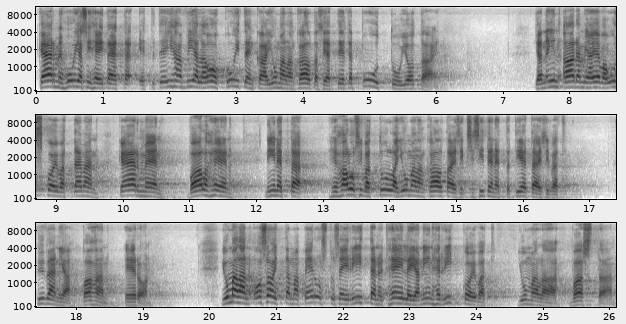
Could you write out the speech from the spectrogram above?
käärme huijasi heitä, että, että te ihan vielä ole kuitenkaan Jumalan kaltaisia, että teiltä puuttuu jotain. Ja niin Adam ja Eeva uskoivat tämän käärmeen valheen niin, että he halusivat tulla Jumalan kaltaisiksi siten, että tietäisivät hyvän ja pahan eron. Jumalan osoittama perustus ei riittänyt heille ja niin he rikkoivat Jumalaa vastaan.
